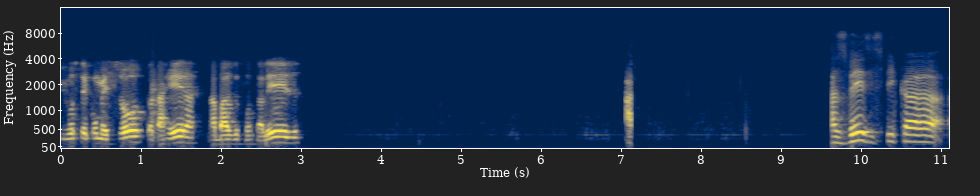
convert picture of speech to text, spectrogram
que você começou sua carreira, na base do Fortaleza? Às vezes fica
